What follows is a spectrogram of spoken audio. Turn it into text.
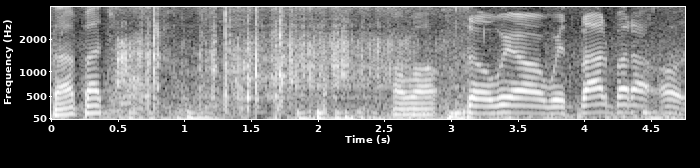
Ça va, Pat Au. So we are with Barbara. Oh,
